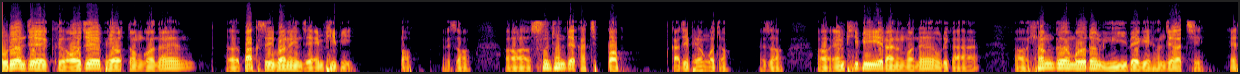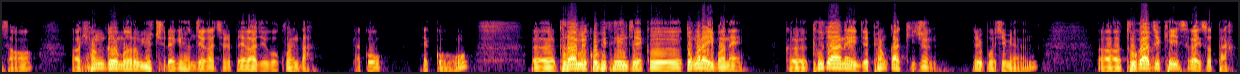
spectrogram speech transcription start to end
우리가 이제 그 어제 배웠던 거는, 어, 박스 2번에 이제 MPB법. 그래서, 어, 순현재 가치법까지 배운 거죠. 그래서, 어, MPB라는 거는 우리가, 어, 현금 흐름 유입액의 현재 가치 해서, 어, 현금 흐름 유출액의 현재 가치를 빼가지고 구한다. 라고 했고, 어, 그 다음에 그 밑에 이제 그 동그라미 2번에 그 투자의 이제 평가 기준을 보시면, 어, 두 가지 케이스가 있었다.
